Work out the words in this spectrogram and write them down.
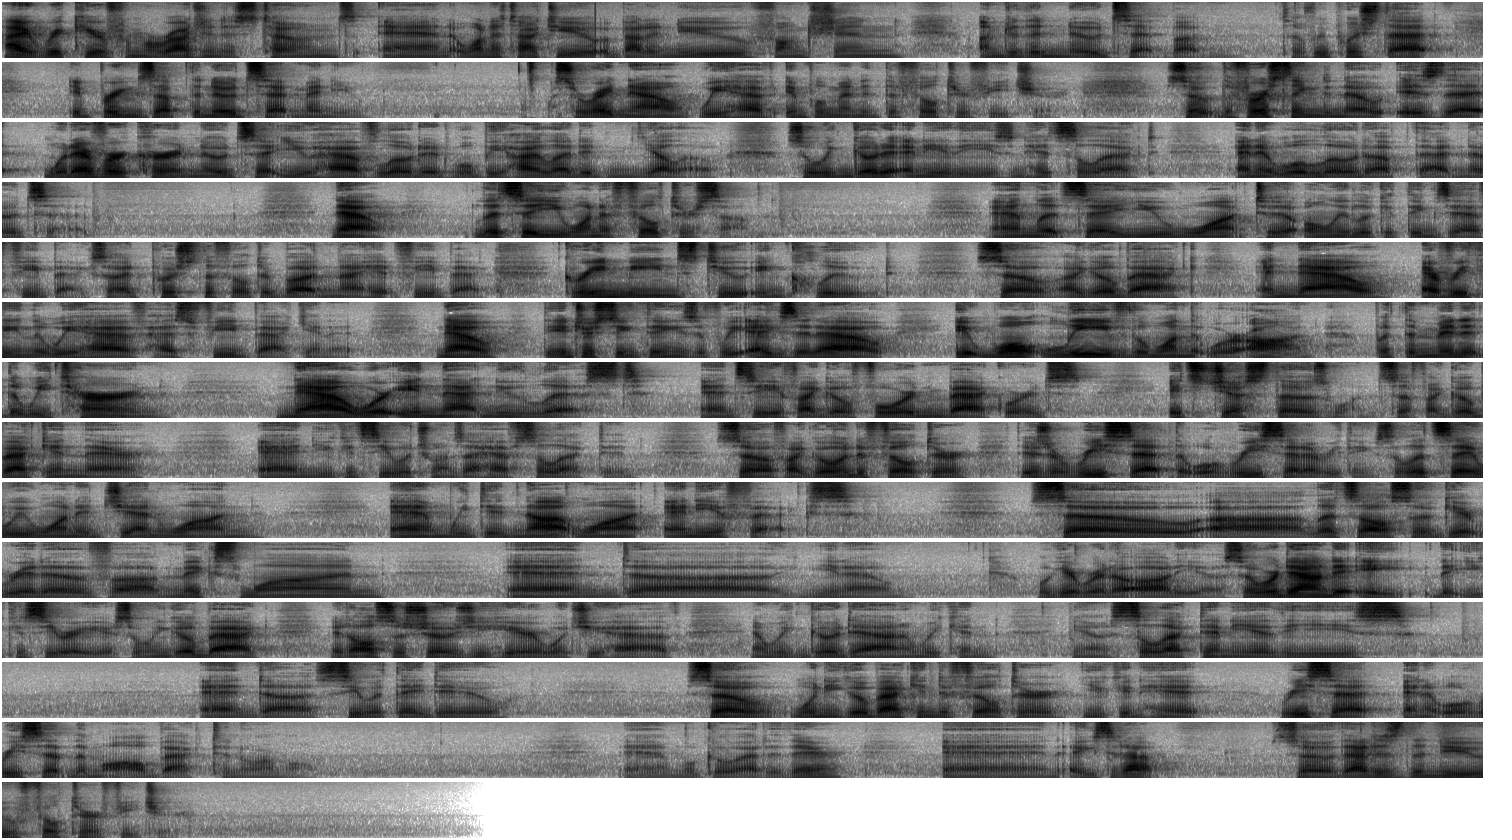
Hi, Rick here from Erogenous Tones, and I want to talk to you about a new function under the Node Set button. So if we push that, it brings up the Node Set menu. So right now, we have implemented the filter feature. So the first thing to note is that whatever current node set you have loaded will be highlighted in yellow. So we can go to any of these and hit select, and it will load up that node set. Now, let's say you want to filter some and let's say you want to only look at things that have feedback. So I'd push the filter button, I hit feedback. Green means to include. So I go back and now everything that we have has feedback in it. Now, the interesting thing is if we exit out, it won't leave the one that we're on, but the minute that we turn, now we're in that new list. And see if I go forward and backwards, it's just those ones. So if I go back in there and you can see which ones I have selected. So if I go into filter, there's a reset that will reset everything. So let's say we wanted Gen 1 and we did not want any effects. So uh, let's also get rid of uh, mix 1 and, uh, you know, we'll get rid of audio. So we're down to eight that you can see right here. So when we go back, it also shows you here what you have. And we can go down and we can, you know, select any of these and uh, see what they do. So when you go back into filter, you can hit reset and it will reset them all back to normal. And we'll go out of there and exit out. So that is the new filter feature.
